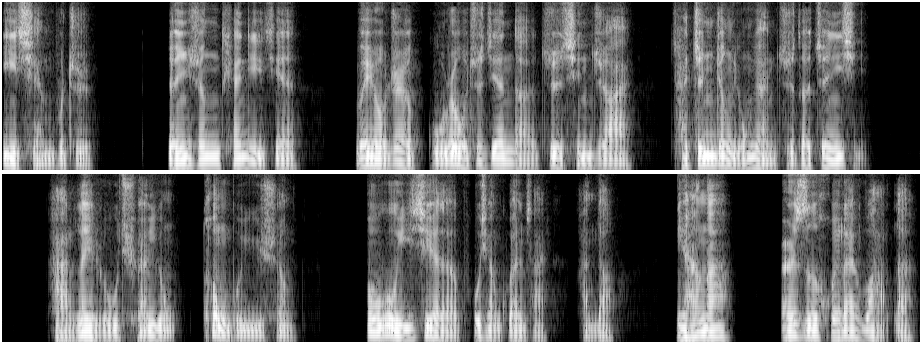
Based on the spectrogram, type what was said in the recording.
一钱不值。人生天地间，唯有这骨肉之间的至亲之爱，才真正永远值得珍惜。他泪如泉涌，痛不欲生，不顾一切地扑向棺材，喊道：“娘啊，儿子回来晚了，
